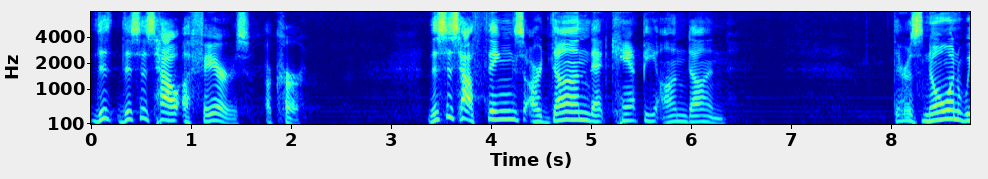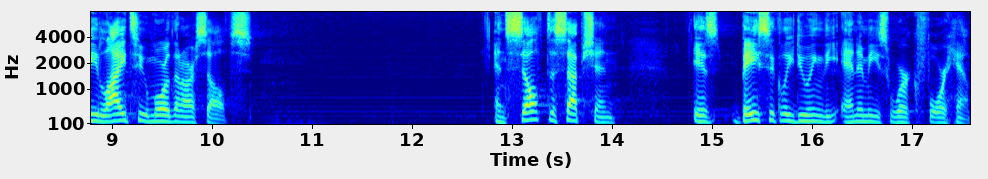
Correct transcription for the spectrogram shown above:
This, this is how affairs occur. This is how things are done that can't be undone. There is no one we lie to more than ourselves. And self deception is basically doing the enemy's work for him.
